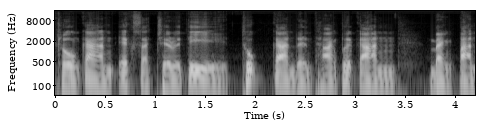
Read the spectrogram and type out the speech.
โครงการ e x a Charity ทุกการเดินทางเพื่อการแบ่งปัน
